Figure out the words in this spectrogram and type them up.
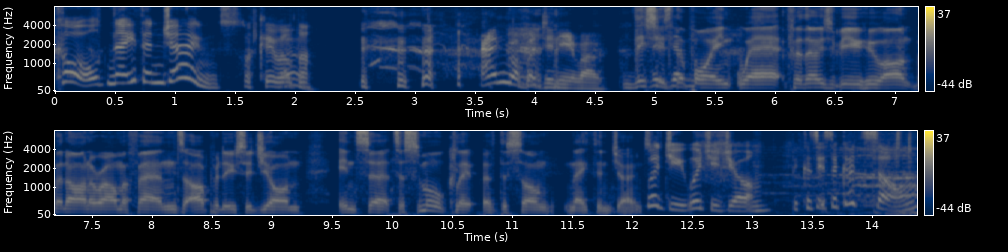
called Nathan Jones. Okay, well Oh. done. and Robert De Niro. This is the point where, for those of you who aren't Bananarama fans, our producer John inserts a small clip of the song Nathan Jones. Would you? Would you, John? Because it's a good song.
